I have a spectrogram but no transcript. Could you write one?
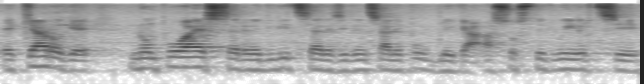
è chiaro che non può essere l'edilizia residenziale pubblica a sostituirsi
